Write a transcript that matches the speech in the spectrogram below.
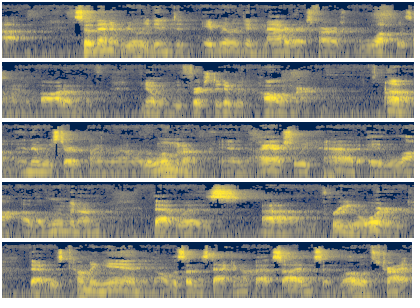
up. So then it really didn't it really didn't matter as far as what was on the bottom of you know when we first did it with polymer. Um, and then we started playing around with aluminum, and I actually had a lot of aluminum that was um, pre-ordered that was coming in, and all of a sudden stacking up outside, and said, "Well, let's try it."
